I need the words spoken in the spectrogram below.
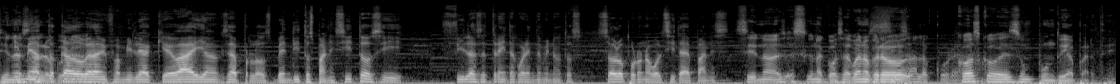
y me ha tocado ver a mi familia que vaya, aunque sea por los benditos panecitos y filas de 30, 40 minutos solo por una bolsita de panes. Sí, no, es, una cosa. Bueno, pero Costco es un punto y aparte.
